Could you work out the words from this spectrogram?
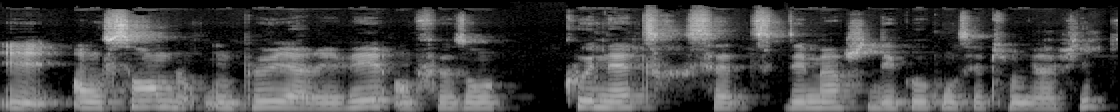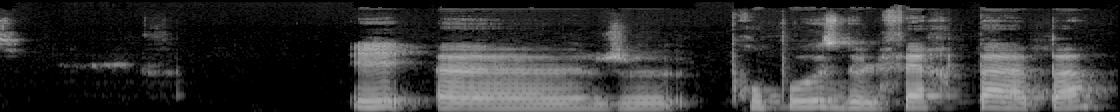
Et ensemble, on peut y arriver en faisant connaître cette démarche d'éco-conception graphique. Et euh, je propose de le faire pas à pas,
